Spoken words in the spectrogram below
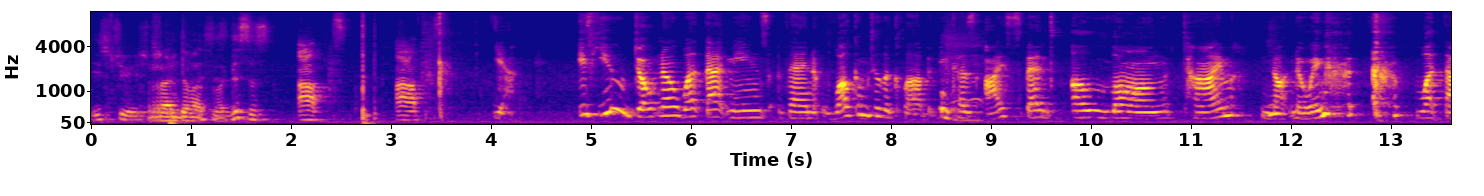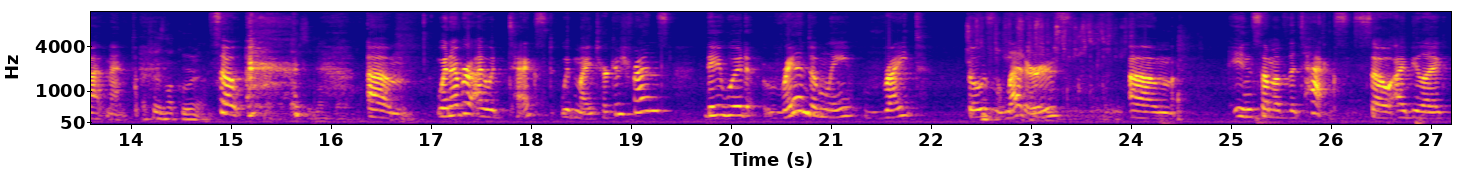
it's true. It's true. Random this, is, fuck. this is apt. Apt. Yeah. If you don't know what that means, then welcome to the club because I spent a long time not knowing what that meant. Actually, it's not Korean. So, That's a long time. um, whenever I would text with my Turkish friends, they would randomly write those letters um, in some of the texts. So I'd be like,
